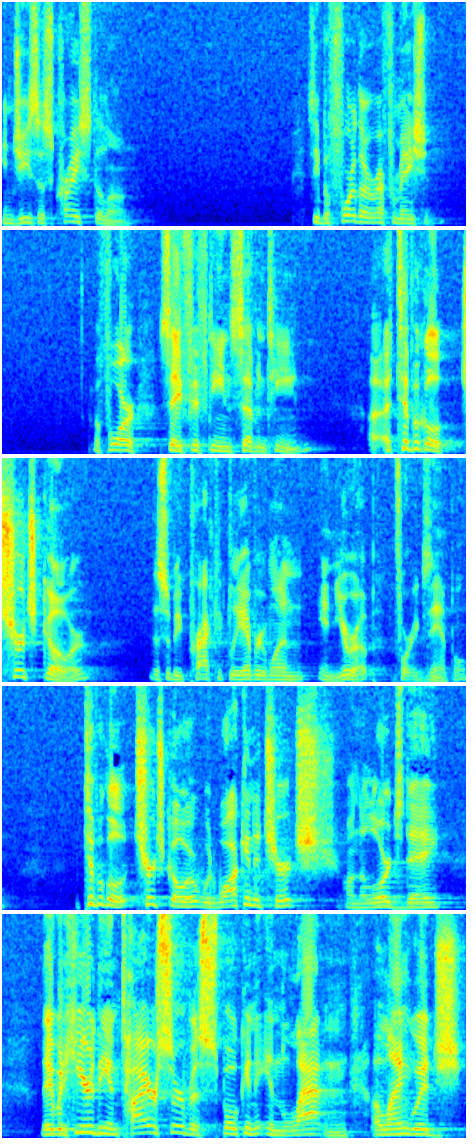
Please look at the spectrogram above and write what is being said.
in Jesus Christ alone. See, before the Reformation, before, say, 1517, a, a typical churchgoer, this would be practically everyone in Europe, for example, a typical churchgoer would walk into church on the Lord's Day they would hear the entire service spoken in Latin, a language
